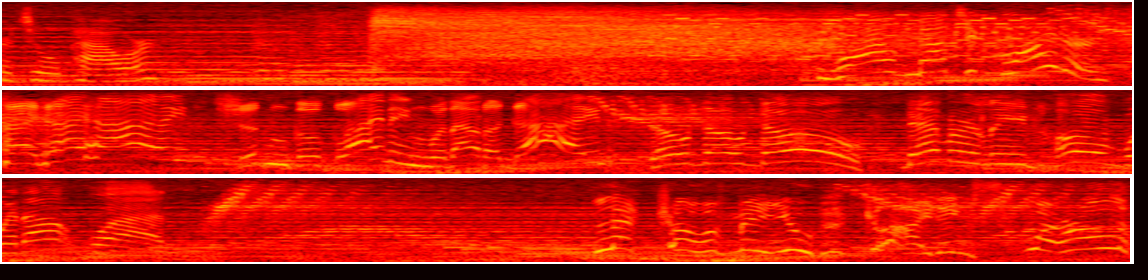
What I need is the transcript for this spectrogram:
our stronger jewel power. Wild magic gliders! Hey, hey, hey! Shouldn't go gliding without a guide. No, no, no! Never leave home without one. Let go of me, you gliding squirrel!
